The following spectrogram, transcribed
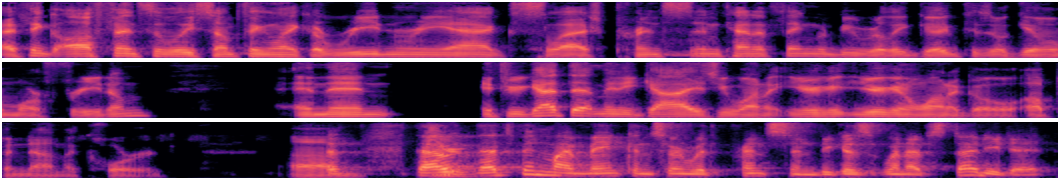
I think offensively something like a read and react slash Princeton kind of thing would be really good because it'll give them more freedom. And then if you got that many guys, you want to you're you're going to want to go up and down the court. Um, that you're- that's been my main concern with Princeton because when I've studied it,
